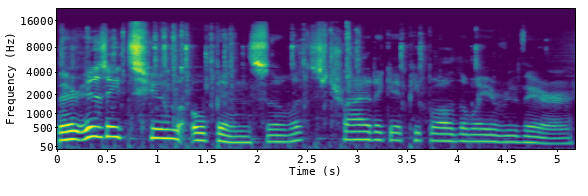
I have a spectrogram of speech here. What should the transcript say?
there is a tomb open. So let's try to get people all the way over there.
